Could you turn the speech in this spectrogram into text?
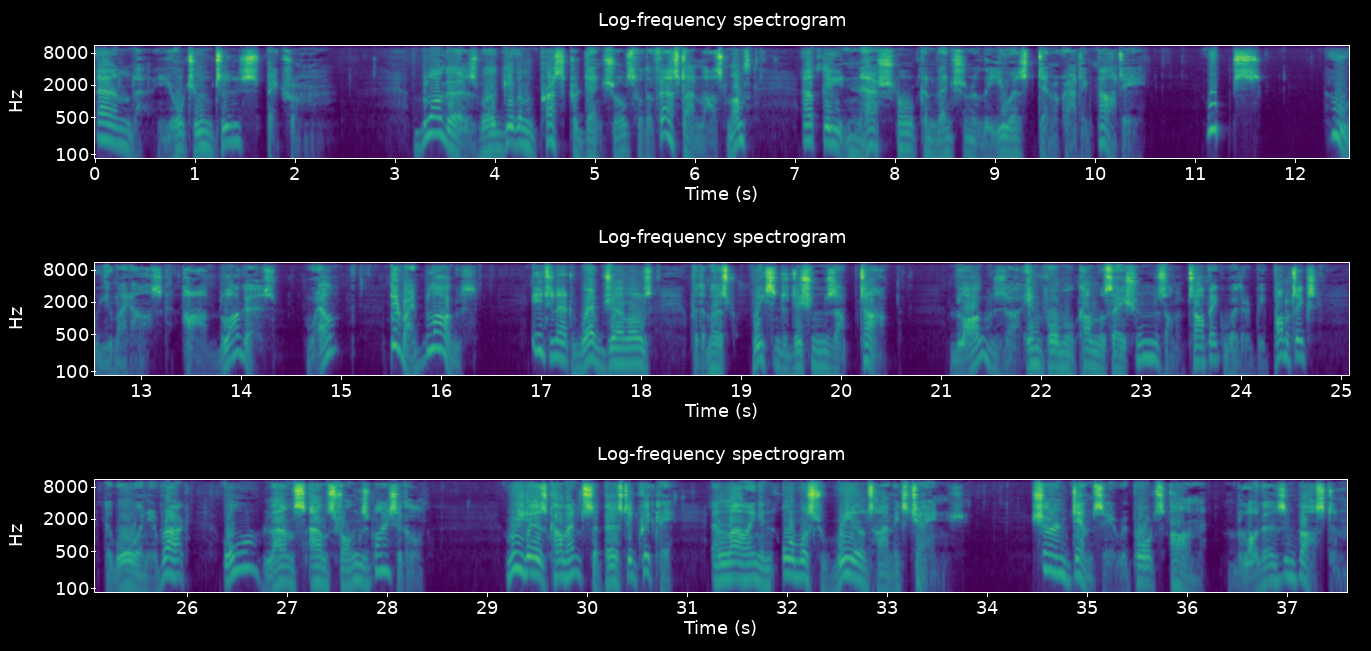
And you're tuned to Spectrum. Bloggers were given press credentials for the first time last month at the National Convention of the U.S. Democratic Party. Oops! Who, you might ask, are bloggers? Well, they write blogs. Internet web journals with the most recent editions up top. Blogs are informal conversations on a topic, whether it be politics, the war in Iraq, or Lance Armstrong's bicycle. Readers' comments are posted quickly, allowing an almost real-time exchange. Sharon Dempsey reports on Bloggers in Boston.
